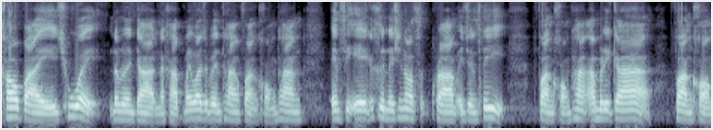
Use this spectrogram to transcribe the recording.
เข้าไปช่วยดำเนินการนะครับ ไม่ว่าจะเป็นทางฝั่งของทาง NCA ก็คือ National Crime Agency ฝั่งของทางอเมริกา ฝั่งของ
